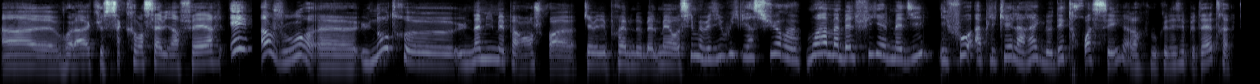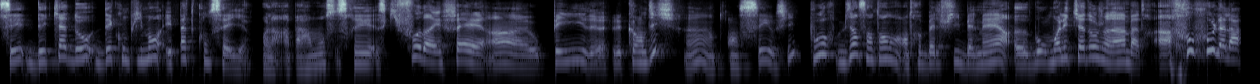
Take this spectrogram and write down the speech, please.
hein, euh, voilà, que ça commençait à bien faire. Et un jour, euh, une autre, euh, une amie de mes parents, je crois, qui avait des problèmes de belle-mère aussi, m'avait dit oui, bien sûr. euh, moi, ma belle-fille, elle m'a dit, il faut appliquer la règle des 3 C, alors que vous connaissez peut-être. C'est des cadeaux, des compliments et pas de conseils. Voilà, apparemment, ce serait ce qu'il faudrait faire hein, au pays de, de Candy, hein, en C aussi, pour bien s'entendre entre belle-fille, belle-mère. Euh, bon, moi, les cadeaux, j'en ai un battre. Ah, ouh là là.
